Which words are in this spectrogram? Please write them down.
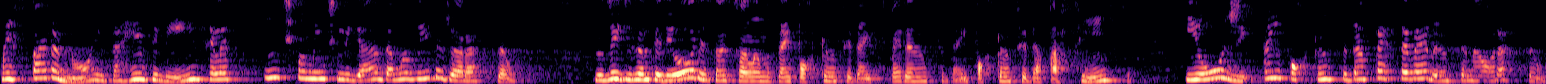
Mas para nós, a resiliência ela é intimamente ligada a uma vida de oração. Nos vídeos anteriores, nós falamos da importância da esperança, da importância da paciência. E hoje a importância da perseverança na oração,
